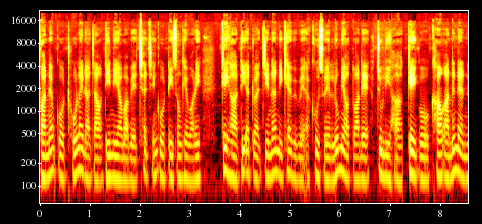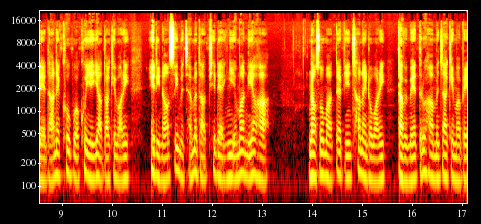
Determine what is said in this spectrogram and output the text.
ဗာနက်ကိုထိုးလိုက်တာကြောင့်ဒီနေရာမှာပဲချက်ချင်းကိုတီးဆုံးခဲ့ပါရီကိတ်ဟာဒီအတွက်ဂျင်းနှံ့နေခဲ့ပေမဲ့အခုဆိုရင်လွတ်မြောက်သွားတဲ့ဂျူလီဟာကိတ်ကိုခေါင်းအားနဲ့နဲ့နဲ့ဓာတ်နဲ့ခုတ်ဖို့အခွင့်အရေးရသွားခဲ့ပါရီ အဲ့ဒီနောက်စိတ်မချမ်းမသာဖြစ်တဲ့ညီအမနှစ်ယောက်ဟာနောက်ဆုံးမှတက်ပြင်းချနိုင်တော့ပါရီဒါပေမဲ့သူတို့ဟာမကြခင်မှာပဲ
